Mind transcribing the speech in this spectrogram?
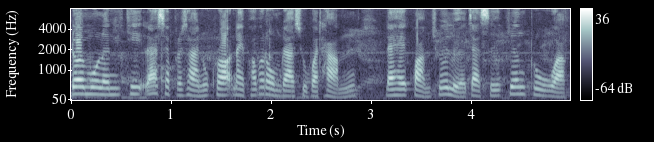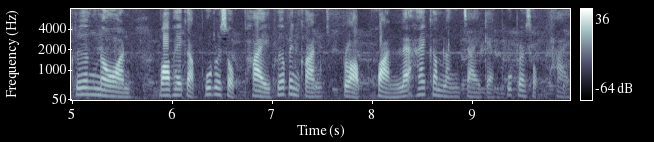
โดยมูลนิธิราชประชานุเคราะห์ในพระบรมราชูปถัมภ์ได้ให้ความช่วยเหลือจัดซื้อเครื่องครัว เครื่องนอน มอบให้กับผู้ประสบภัย เพื่อเป็นการปลอบขวัญและให้กำลังใจแก่ผู้ประสบภัย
